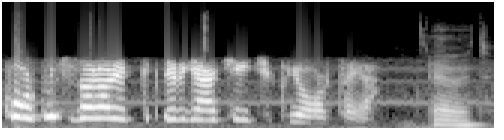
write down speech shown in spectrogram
korkunç zarar ettikleri gerçeği çıkıyor ortaya. Evet.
